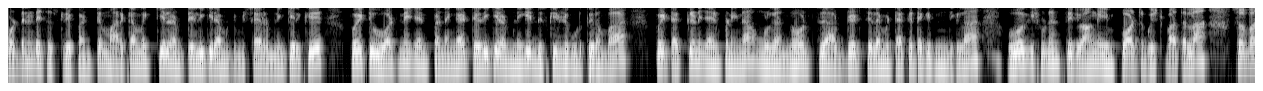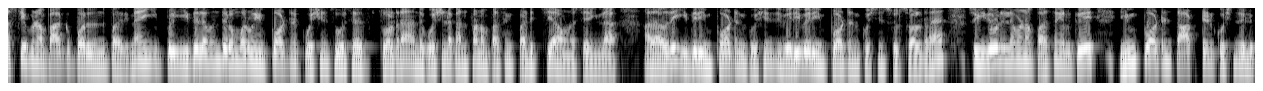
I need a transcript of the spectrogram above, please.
உடனே சப்ஸ்கிரைப் பண்ணிட்டு மறக்காம கீழே நம்ம டெலிகிராம் இன்ஸ்டாகிராம் லிங்க் இருக்குது போயிட்டு உடனே ஜாயின் பண்ணுங்க. டெலிகிராம் லிங்க் டிஸ்கிரிப்ஷன் கொடுத்துருப்பா போய் டக்குன்னு ஜாயின் பண்ணிங்கன்னா உங்களுக்கு நோட்ஸ் அப்டேட்ஸ் எல்லாமே டக்கு டக்கு தெரிஞ்சுக்கலாம். ஓகே ஸ்டூடெண்ட்ஸ் சரி வாங்க இம்பார்ட்டன்ட் கொஸ்டின் பார்த்தலாம் ஸோ ஃபஸ்ட் இப்போ நான் பார்க்க போகிறது வந்து பார்த்தீங்கன்னா இப்போ இதில் வந்து ரொம்ப ரொம்ப இம்பார்ட்டன்ட் கொஸ்டின்ஸ் ஒரு சில சொல்கிறேன் அந்த கொஸ்டினை கன்ஃபார்ம் நம்ம பசங்க படிச்சே ஆகணும் சரிங்களா? அதாவது இதில் important questions very very important questions சொல்கிறேன் ஸோ இதோடு இல்லாமல் நான் பசங்களுக்கு இம்பார்ட்டன்ட் டாப் டென் கொஸ்டின் சொல்லி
